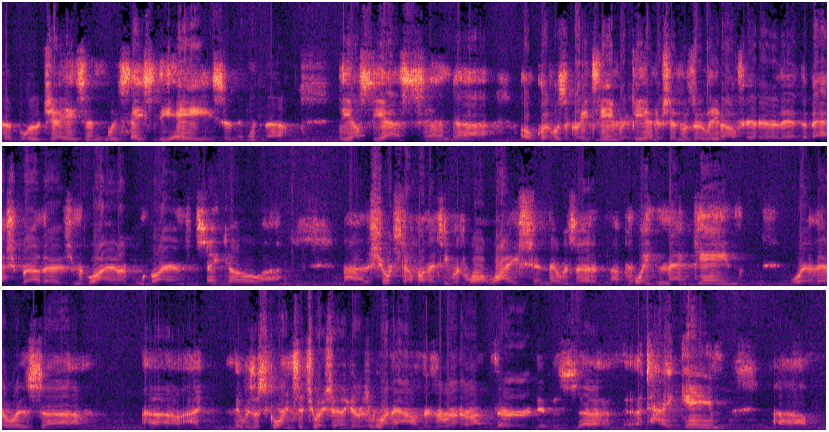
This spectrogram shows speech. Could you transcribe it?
the Blue Jays, and we faced the A's in, in the, the LCS. And uh, Oakland was a great team. Rickey Henderson was their leadoff hitter. They had the Bash brothers, McGwire, McGwire and Canseco. Uh, uh, the shortstop on that team was Walt Weiss, and there was a, a point in that game where there was uh, uh, I, it was a scoring situation. I think there was one out. There's a runner on third. It was uh, a tight game. Um,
